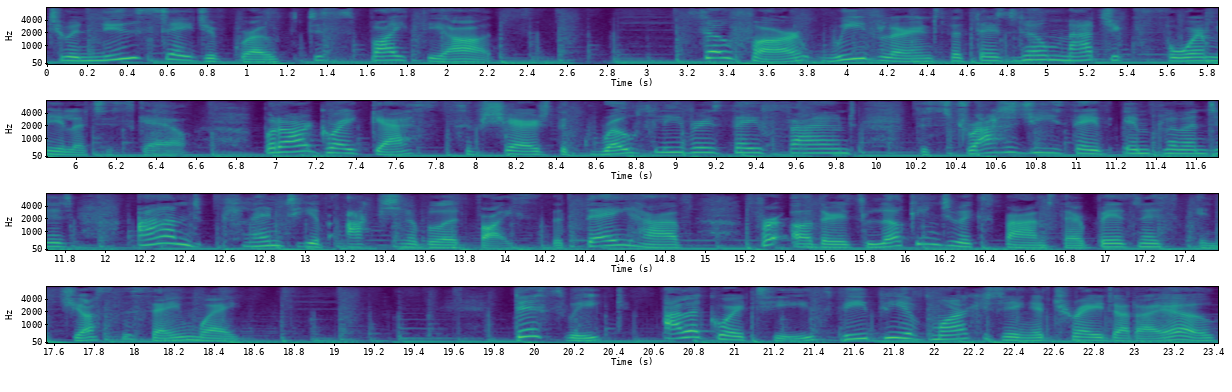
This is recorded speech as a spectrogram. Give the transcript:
to a new stage of growth despite the odds. So far, we've learned that there's no magic formula to scale, but our great guests have shared the growth levers they've found, the strategies they've implemented, and plenty of actionable advice that they have for others looking to expand their business in just the same way. This week, Alec Ortiz, VP of Marketing at Tray.io,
